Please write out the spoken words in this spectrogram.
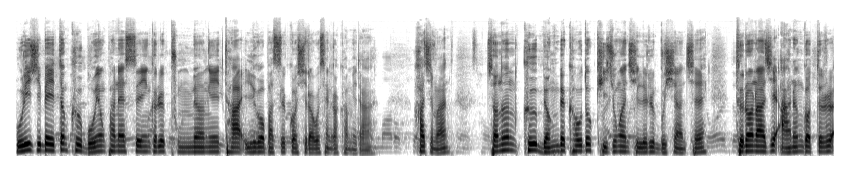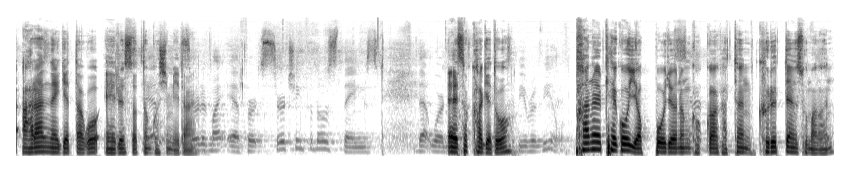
우리 집에 있던 그 모형판에 쓰인 글을 분명히 다 읽어봤을 것이라고 생각합니다. 하지만 저는 그 명백하고도 귀중한 진리를 무시한 채 드러나지 않은 것들을 알아내겠다고 애를 썼던 것입니다. 애석하게도. 판을 캐고 엿보려는 것과 같은 그릇된 소망은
